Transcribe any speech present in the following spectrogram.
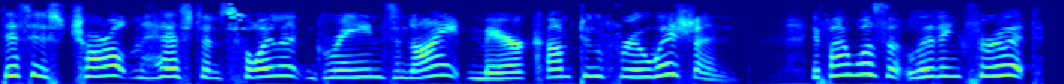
This is Charlton Heston Soylent Green's nightmare come to fruition. If I wasn't living through it,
